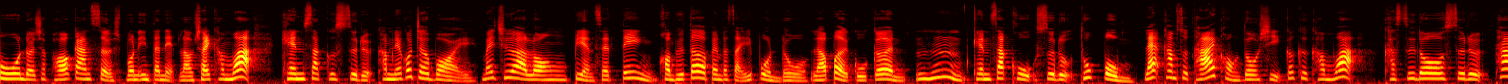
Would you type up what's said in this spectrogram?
มูล โดยเฉพาะการ search บนอินเทอร์เน็ต เราใช้คำว่า kensaku suru คำนี้ก็เจอบ่อย ไม่เชื่อลองเปลี่ยน setting คอมพิวเตอร์เป็นภาษาญี่ปุ่นดู แล้วเปิด Google อือฮึ kensaku suru ทุกปุ่ม และคำสุดท้ายของโดชิก็คือคำว่า คาซึโดสุรุถ้า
